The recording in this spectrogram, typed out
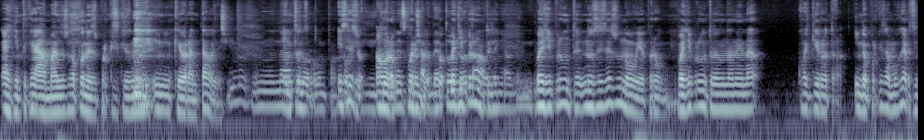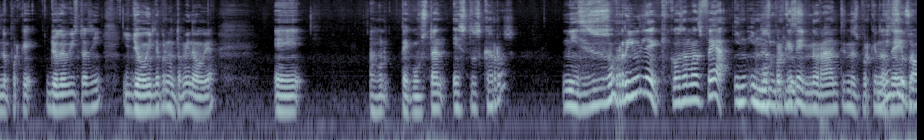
Hay gente que ama a los japoneses porque es que es inquebrantable. Sí, no, nada Entonces, que lo rompa. Es eso. Ahora, por ejemplo, vaya y pregúntele, no sé si es su novia, pero vaya y pregúntele a una nena cualquier otra. Y no porque sea mujer, sino porque yo lo he visto así. Y yo hoy le pregunto a mi novia, eh, ¿te gustan estos carros? Me dice, eso es horrible, qué cosa más fea. Y, y no es porque sea ignorante, no es porque no, no sepa.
